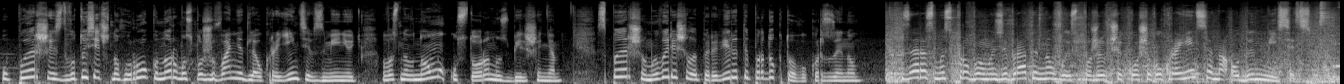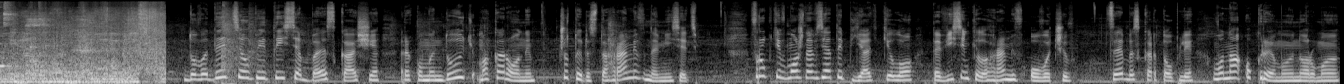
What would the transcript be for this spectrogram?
Уперше з 2000 року норму споживання для українців змінюють, в основному у сторону збільшення. Спершу ми вирішили перевірити продуктову корзину. Зараз ми спробуємо зібрати новий споживчий кошик українця на один місяць. Доведеться обійтися без каші. Рекомендують макарони 400 грамів на місяць. Фруктів можна взяти 5 кіло та 8 кілограмів овочів. Це без картоплі. Вона окремою нормою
